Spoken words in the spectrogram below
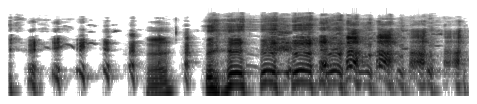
huh?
